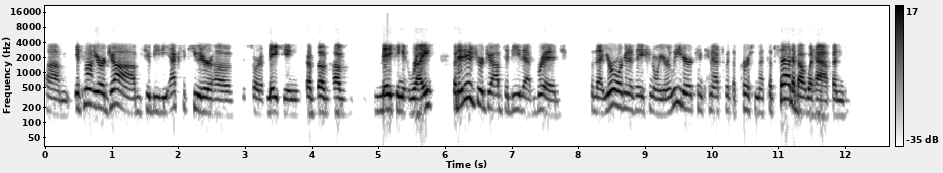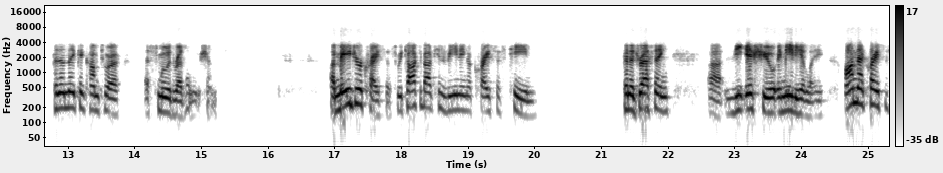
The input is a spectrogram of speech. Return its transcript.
Um, it's not your job to be the executor of sort of making of, of, of making it right, but it is your job to be that bridge so that your organization or your leader can connect with the person that's upset about what happened, and then they can come to a, a smooth resolution a major crisis. We talked about convening a crisis team and addressing uh, the issue immediately. On that crisis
